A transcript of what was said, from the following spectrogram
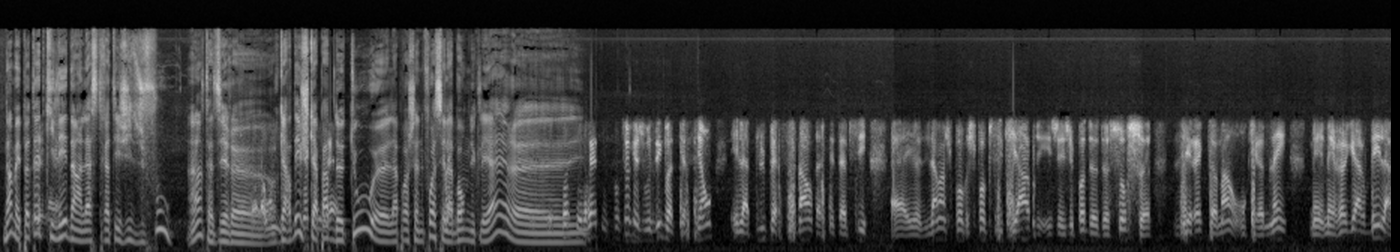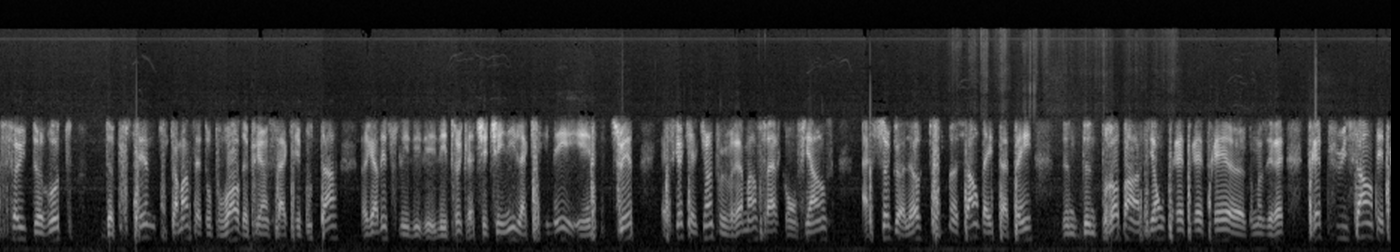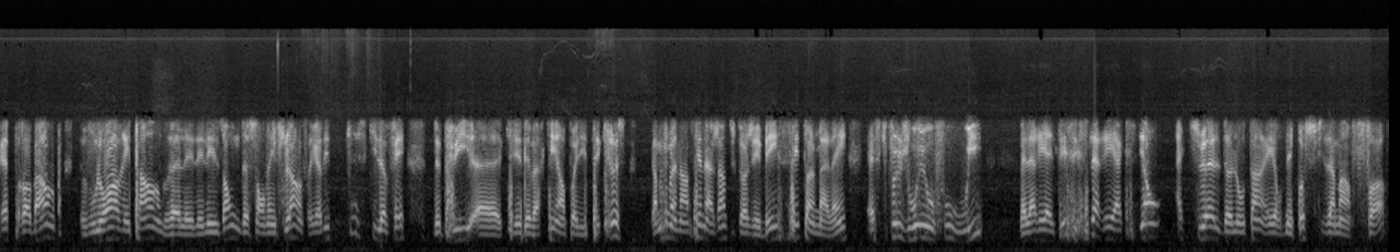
Non, mais peut-être qu'il est dans la stratégie du fou. Hein? C'est-à-dire, euh, ah regardez, je suis capable de tout. Euh, la prochaine fois, c'est la bombe nucléaire. Euh, c'est vrai. Que je vous dis que votre question est la plus pertinente à cette étape-ci. évidemment, je ne suis, pas psychiatre et j'ai, n'ai pas de, source directement au Kremlin, mais, mais regardez la feuille de route de Poutine qui commence à être au pouvoir depuis un sacré bout de temps. Regardez tous les, les trucs, la Tchétchénie, la Crimée et ainsi de suite. Est-ce que quelqu'un peut vraiment faire confiance à ce gars-là qui me semble être atteint d'une propension très, très, très, euh, comment je dirais, très puissante et très probante de vouloir étendre les, les, ondes de son influence. Regardez tout ce qu'il a fait depuis euh, qu'il est débarqué en politique russe. Quand même un ancien agent du KGB, c'est un malin. Est-ce qu'il peut jouer au fou? Oui. Mais la réalité, c'est que si la réaction actuelle de l'OTAN n'est pas suffisamment forte,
